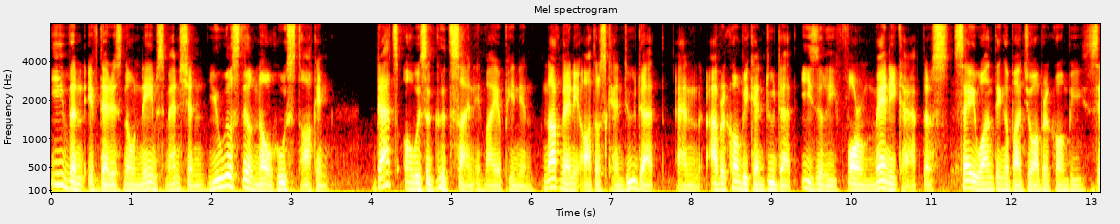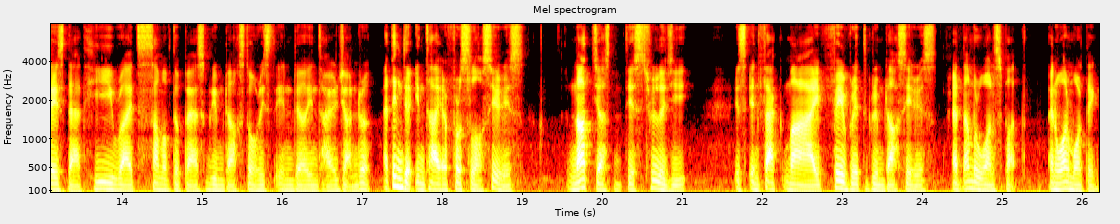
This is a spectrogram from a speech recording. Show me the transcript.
even if there is no names mentioned, you will still know who's talking. That's always a good sign in my opinion. Not many authors can do that, and Abercrombie can do that easily for many characters. Say one thing about Joe Abercrombie says that he writes some of the best grimdark stories in the entire genre. I think the entire First Law series, not just this trilogy, is in fact my favorite grimdark series at number one spot. And one more thing,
